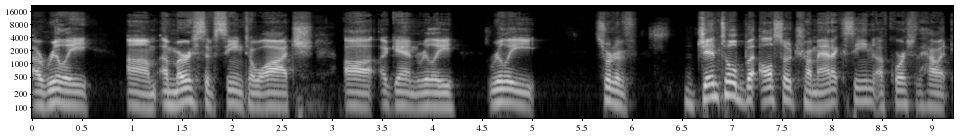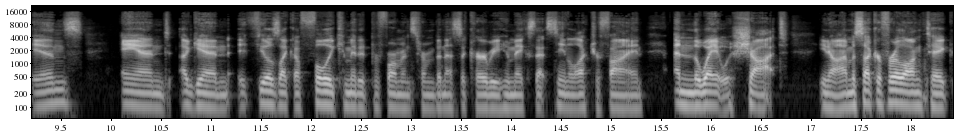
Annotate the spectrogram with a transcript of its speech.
a really um, immersive scene to watch. Uh, again, really, really sort of gentle but also traumatic scene, of course, with how it ends. And again, it feels like a fully committed performance from Vanessa Kirby, who makes that scene electrifying. And the way it was shot, you know, I'm a sucker for a long take.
